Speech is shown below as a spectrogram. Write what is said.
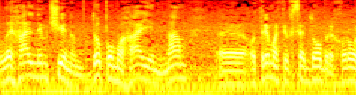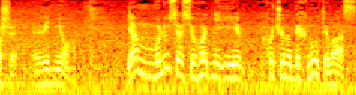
легальним чином допомагає нам е, отримати все добре, хороше від нього. Я молюся сьогодні і хочу надихнути вас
